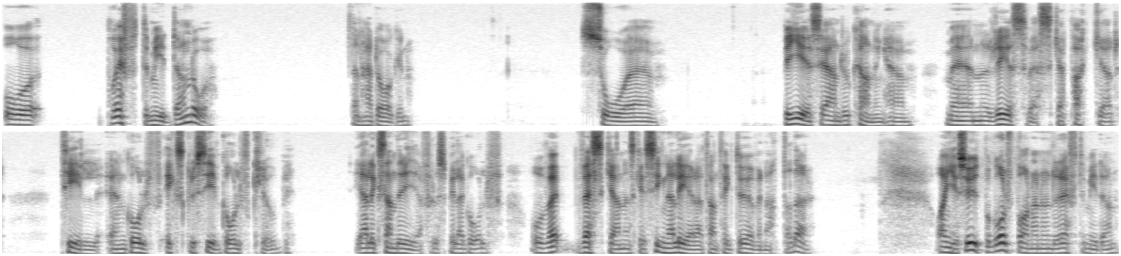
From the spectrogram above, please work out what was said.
Och på eftermiddagen då den här dagen så eh, beger sig Andrew Cunningham med en resväska packad till en golf, exklusiv golfklubb i Alexandria för att spela golf. Och väskan ska signalera att han tänkte övernatta där. Och han ger sig ut på golfbanan under eftermiddagen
